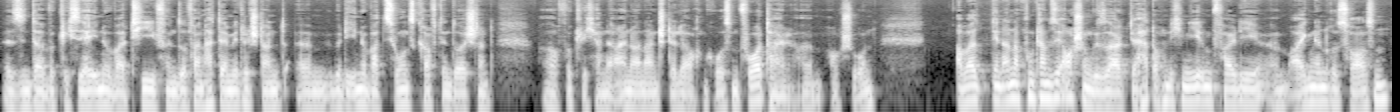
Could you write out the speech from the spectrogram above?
äh, sind da wirklich sehr innovativ. Insofern hat der Mittelstand ähm, über die Innovationskraft in Deutschland auch wirklich an der einen oder anderen Stelle auch einen großen Vorteil ähm, auch schon. Aber den anderen Punkt haben Sie auch schon gesagt. Der hat auch nicht in jedem Fall die ähm, eigenen Ressourcen,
